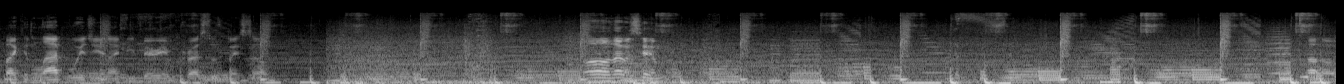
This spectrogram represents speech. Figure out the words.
If I can lap Widgeon, I'd be very impressed with myself. Oh, that was him. Uh-oh.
